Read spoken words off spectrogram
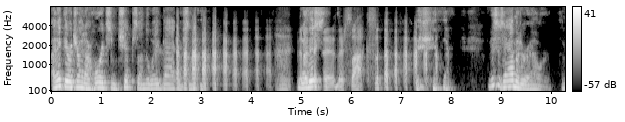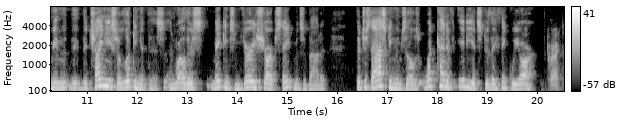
I think they were trying to hoard some chips on the way back or something. know, this their, their socks. this is amateur hour. I mean, the, the Chinese are looking at this, and while they're making some very sharp statements about it, they're just asking themselves, what kind of idiots do they think we are? Correct.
